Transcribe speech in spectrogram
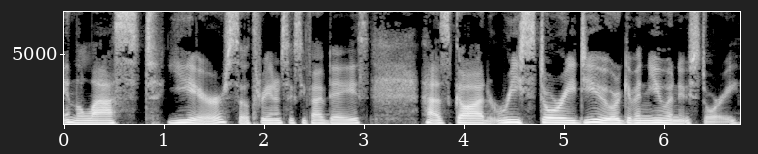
in the last year, so 365 days, has God restoried you or given you a new story?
